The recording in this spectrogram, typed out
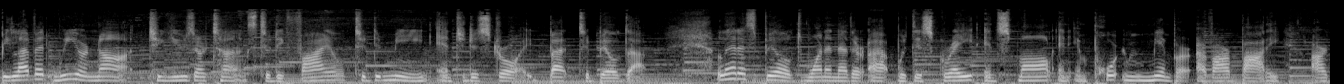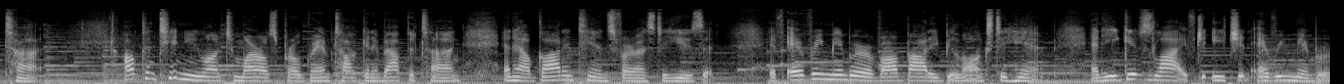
Beloved, we are not to use our tongues to defile, to demean, and to destroy, but to build up. Let us build one another up with this great and small and important member of our body, our tongue. I'll continue on tomorrow's program talking about the tongue and how God intends for us to use it. If every member of our body belongs to Him and He gives life to each and every member,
